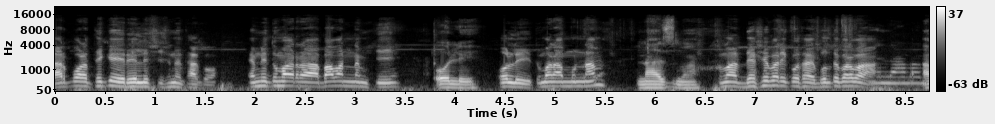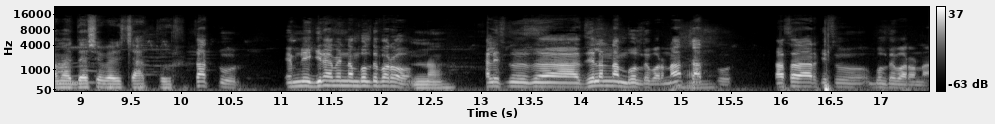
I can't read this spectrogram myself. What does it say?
তারপর থেকে রেল স্টেশনে থাকো। এমনি তোমার বাবার নাম কি? অলি। অলি। তোমার আম্মুর নাম? নাজমা। তোমার দেশে বাড়ি কোথায় বলতে পারবা? আমার দেশে বাড়ি চাঁদপুর। চাঁদপুর। এমনি গ্রামের নাম বলতে পারো? না। খালি জেলার নাম বলতে পারো না চাঁদপুর। তাছাড়া আর কিছু বলতে পারো না।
